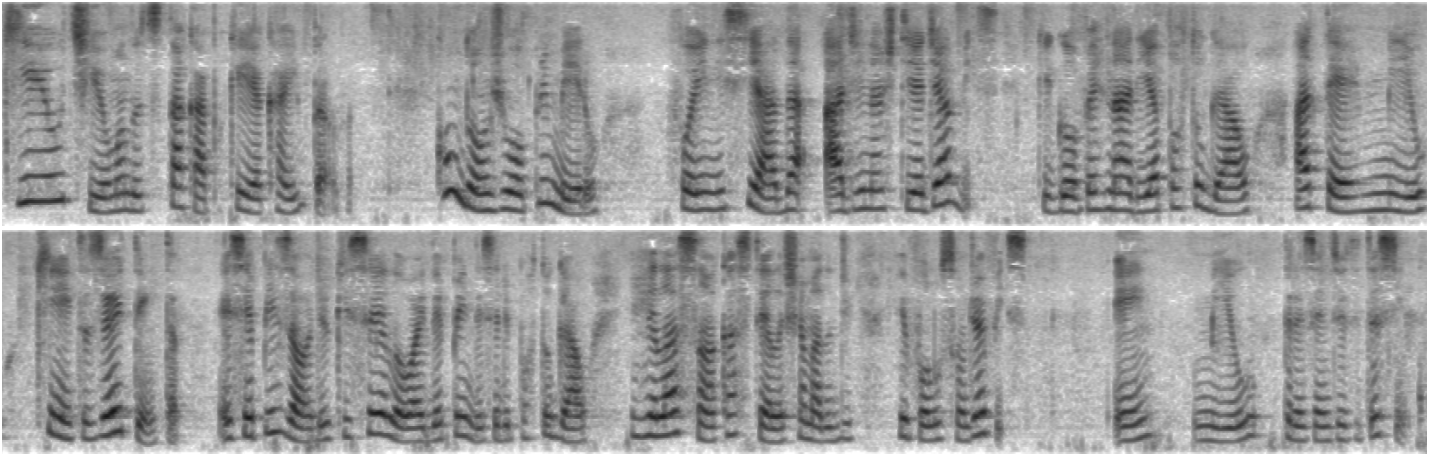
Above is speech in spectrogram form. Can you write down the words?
que o tio mandou destacar porque ia cair em prova. Com Dom João I foi iniciada a dinastia de Avis, que governaria Portugal até 1580. Esse episódio que selou a independência de Portugal em relação a Castela, chamado de Revolução de Avis, em 1385.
